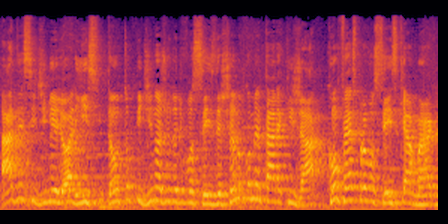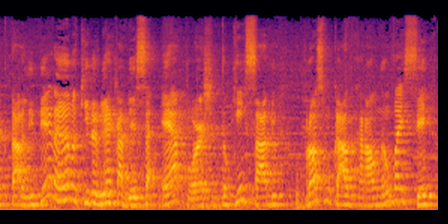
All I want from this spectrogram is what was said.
a decidir melhor isso. Então eu tô pedindo a ajuda de vocês, deixando um comentário aqui já. Confesso para vocês que a marca que tá liderando aqui na minha cabeça é a Porsche. Então quem sabe o próximo carro do canal não vai ser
